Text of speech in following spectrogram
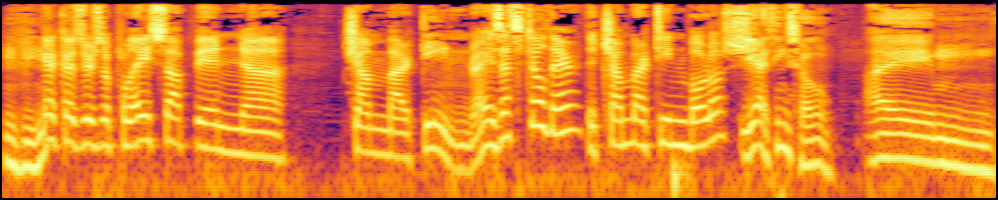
Yeah, because there's a place up in uh, Chamartin, right? Is that still there? The Chamartin bolos? Yeah, I think so. I um,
